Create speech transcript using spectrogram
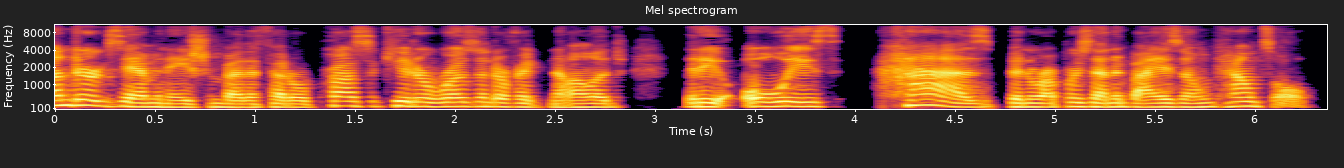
Under examination by the federal prosecutor, Rosendorff acknowledged that he always has been represented by his own counsel,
